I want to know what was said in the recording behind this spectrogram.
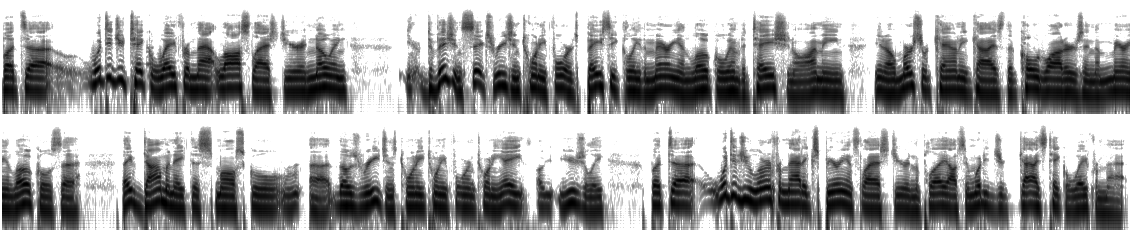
But uh, what did you take away from that loss last year and knowing? you know, Division Six, Region Twenty Four. It's basically the Marion Local Invitational. I mean, you know, Mercer County guys, the Coldwaters and the Marion Locals, uh, they dominate this small school, uh, those regions, 20, 24, and 28 usually. But uh, what did you learn from that experience last year in the playoffs, and what did your guys take away from that?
